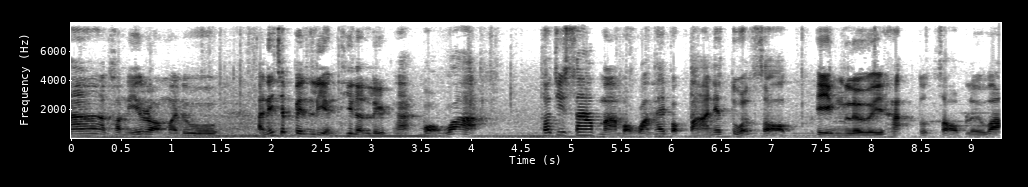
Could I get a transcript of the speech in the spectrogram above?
อ่าคราวนี้ลองมาดู อันนี้จะเป็นเหรียญที่ระลึกฮะ บอกว่า เท่าที่ทราบมาบอกว่าให้ปะปาเนี่ยตรวจสอบเองเลยฮะ ตรวจสอบเลยว่า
